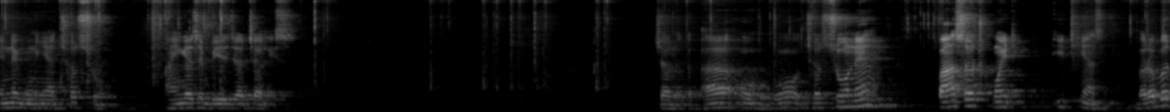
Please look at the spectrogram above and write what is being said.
એને ગુણ્યા છસો. અહીંયા છે બે હજાર ચાલીસ. ચાલો તો આ, ઓહો, છસો ને પાસઠ પોઈન્ટ ઇઠ્યાસી. બરાબર?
